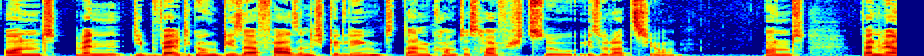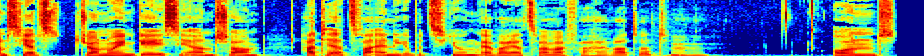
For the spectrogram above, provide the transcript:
Und wenn die Bewältigung dieser Phase nicht gelingt, dann kommt es häufig zu Isolation. Und wenn wir uns jetzt John Wayne Gacy anschauen, hatte er zwar einige Beziehungen, er war ja zweimal verheiratet und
